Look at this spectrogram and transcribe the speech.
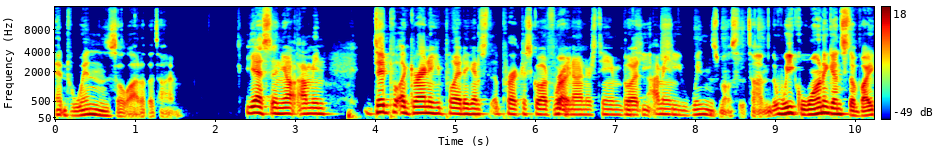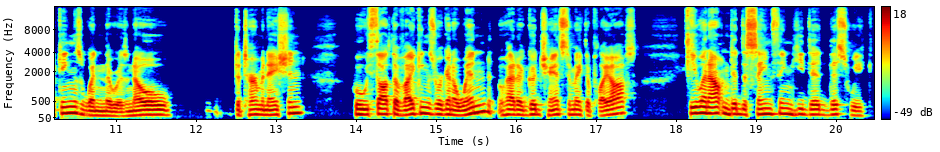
And wins a lot of the time. Yes, and yeah, I mean, did uh, granted he played against the practice squad 49ers team, but he, I mean, he wins most of the time. The week one against the Vikings, when there was no determination, who thought the Vikings were going to win, who had a good chance to make the playoffs, he went out and did the same thing he did this week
